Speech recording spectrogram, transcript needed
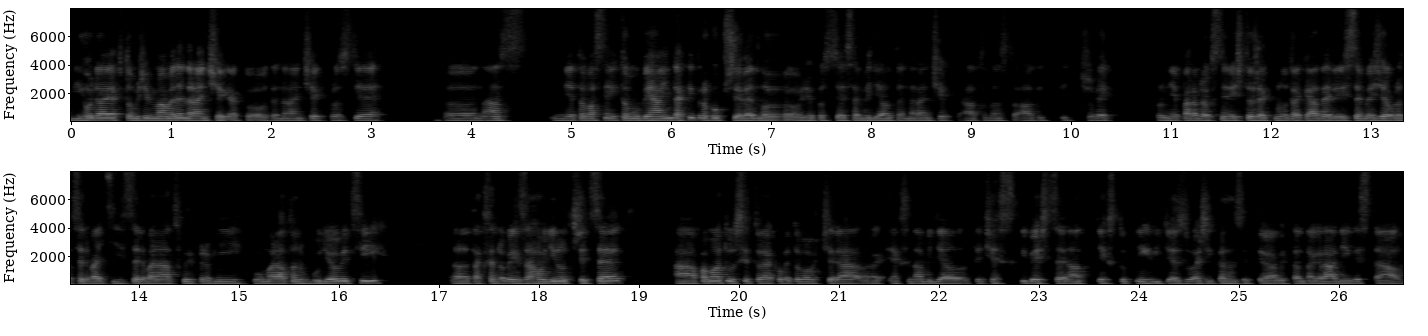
výhoda je v tom, že my máme ten ranček, jako ten ranček prostě uh, nás mě to vlastně k tomu běhání taky trochu přivedlo, jo? že prostě jsem viděl ten ranček a to a teď, teď člověk, pro mě paradoxně, když to řeknu, tak já teď, když jsem běžel v roce 2012 svůj první půlmaraton v Budějovicích, eh, tak jsem doběhl za hodinu 30 a pamatuju si to, jako by to bylo včera, jak jsem tam viděl ty český běžce na těch stupních vítězů a říkal jsem si, ty, abych tam tak rád někdy stál.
